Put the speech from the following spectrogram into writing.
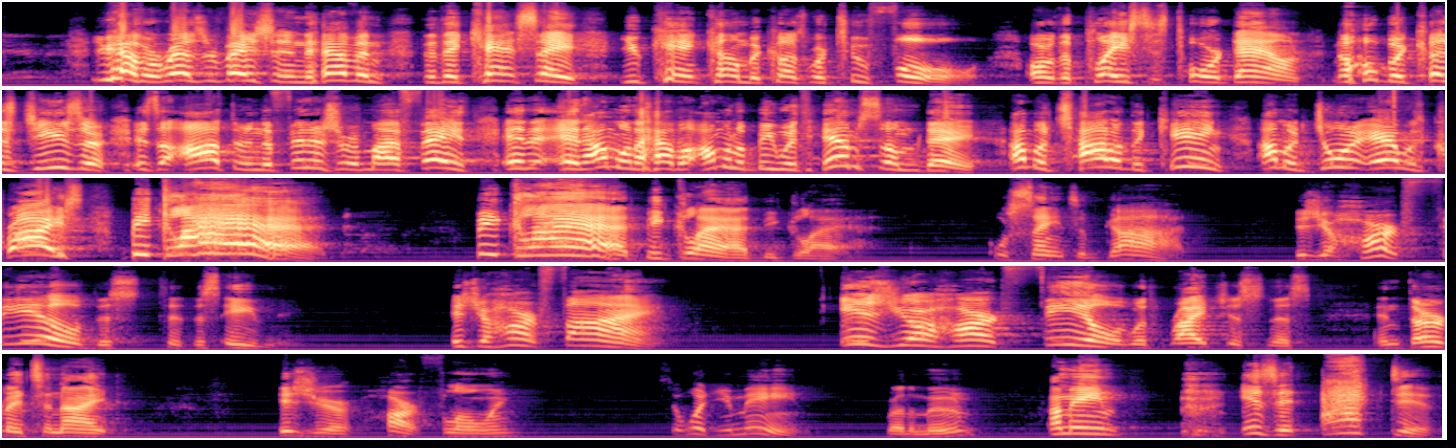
You have a reservation in heaven that they can't say, you can't come because we're too full or the place is torn down. No, because Jesus is the author and the finisher of my faith. And, and I'm gonna have a, I'm gonna be with him someday. I'm a child of the king. I'm a joint heir with Christ. Be glad. Be glad. Be glad. Be glad. Oh, saints of God, is your heart filled this, this evening? Is your heart fine? Is your heart filled with righteousness? And thirdly, tonight, is your heart flowing? So, what do you mean, Brother Moon? I mean, is it active?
